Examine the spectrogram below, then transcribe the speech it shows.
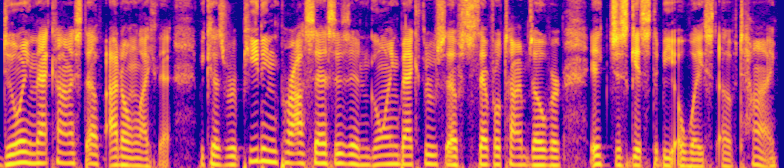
doing that kind of stuff, I don't like that because repeating processes and going back through stuff several times over, it just gets to be a waste of time.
